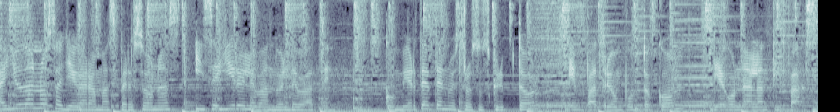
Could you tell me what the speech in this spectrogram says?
Ayúdanos a llegar a más personas y seguir elevando el debate. Conviértete en nuestro suscriptor en patreon.com diagonal antifaz.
